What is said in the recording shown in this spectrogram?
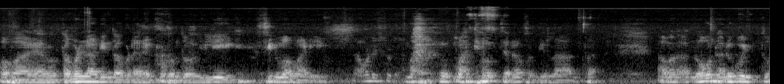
ಪಾಪ ಒಬ್ಬ ಯಾರು ತಮಿಳ್ನಾಡಿಂದ ಒಬ್ಬ ಡೈರೆಕ್ಟರ್ ಬಂದು ಇಲ್ಲಿ ಸಿನಿಮಾ ಮಾಡಿ ಮಾಧ್ಯಮ ಚೆನ್ನಾಗಿ ಜನ ಬಂದಿಲ್ಲ ಅಂತ. ಅವಾಗ ನೋವು ನನಗೂ ಇತ್ತು.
